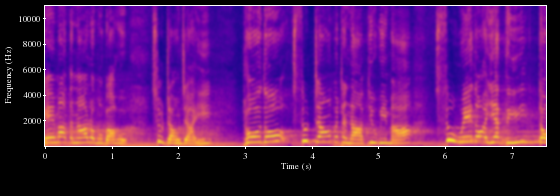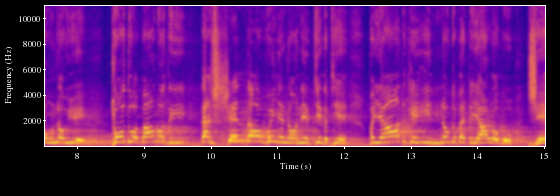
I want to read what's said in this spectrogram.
ကဲမသနာတော်မူပါဟုဆုတောင်းကြ၏ထိုသောဆုတောင်းပတနာပြုပြီးမှဆုဝေးသောအရက်သည်တုံလှုပ်၍ထိုသူအပေါင်းတို့သည်တန်ရှင်းသောဝိညာဉ်တော်နှင့်ပြည့်သဖြင့်ဖယားသခင်၏နှုတ်ကပတ်တရားတော်ကိုရဲ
